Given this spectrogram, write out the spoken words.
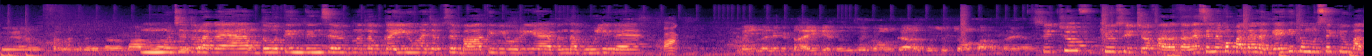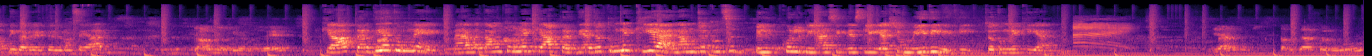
तो है मुझे तो लगा यार दो तीन दिन से मतलब गई हूँ मैं जब से बात ही नहीं हो रही है बंदा भूल ही गया है। नहीं मैंने ट्राई किया था तुम्हें कॉल का तो स्विच ऑफ़ आ रहा था यार। स्विच ऑफ़ क्यों स्विच ऑफ़ आ रहा था? वैसे मेरे को पता लग गया कि तुम मुझसे क्यों बात नहीं कर रहे थे दिनों से यार। क्या कर दिया मैंने? क्या कर दिया तुमने? मैं बताऊँ तुमने क्या कर दिया? जो तुमने किया है ना मुझे तुमसे बिल्कुल भी ना सीरियसली यश उम्मीद ही नहीं थी जो तुमने किया है। यार समझा करो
